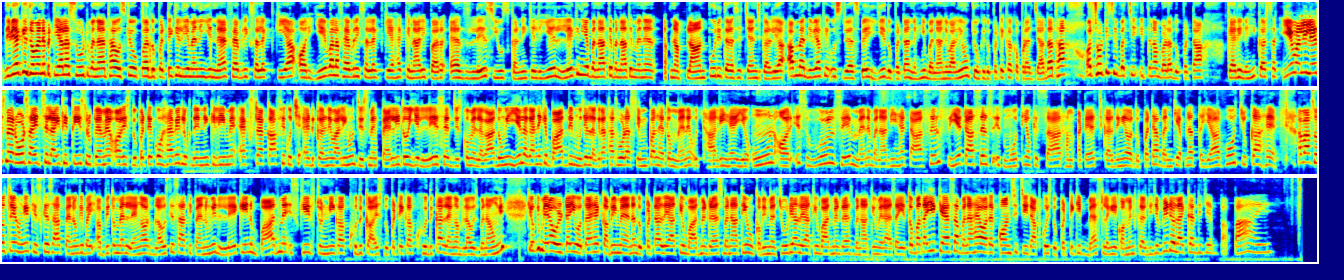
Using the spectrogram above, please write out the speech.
दिव्या की जो मैंने पटियाला सूट बनाया था, उसके ऊपर दुपट्टे के लिए मैंने ये नेट फैब्रिक सेलेक्ट किया और ये वाला फैब्रिक सेलेक्ट किया है किनारी पर एज लेस यूज़ करने के लिए। लेकिन ये बनाते बनाते मैंने अपना प्लान पूरी तरह से चेंज कर लिया। अब मैं दिव्या की उस ड्रेस पे ये दुपट्टा नहीं बनाने वाली हूँ, क्योंकि दुपट्टे का कपड़ा ज़्यादा था और छोटी सी बच्ची इतना बड़ा दुपट्टा कैरी नहीं कर सकती ये वाली लेस मैं रोड साइड से लाई थी तीस रुपये में और इस दुपट्टे को हैवी लुक देने के लिए मैं एक्स्ट्रा काफ़ी कुछ ऐड करने वाली हूँ, जिसमें पहली तो ये लेस है जिसको मैं लगा दूँगी। ये लगाने के बाद भी मुझे लग रहा था थोड़ा सिंपल है तो मैंने उठा ली है ये ऊन और इस वूल से मैंने बना दी हैं टासिल्स। ये टासिल्स इस मोतियों के साथ हम अटैच कर देंगे और दुपट्टा बन के अपना तैयार हो चुका है। अब आप सोच रहे होंगे किसके साथ पहनूँगी? भाई, अभी तो मैं लहंगा और ब्लाउज के साथ ही पहनूँगी, लेकिन बाद में इसकी चुन्नी का, खुद का, इस दुपट्टे का, खुद का लहंगा ब्लाउज बनाऊँगी, क्योंकि मेरा उल्टा ही होता है। कभी मैं ना, दुपट्टा ले आती हूँ, बाद में ड्रेस बनाती हूँ, कभी मैं चूड़ियाँ ले आती हूँ, बाद में ड्रेस बनाती हूँ, मेरा ऐसा ये तो बताइए कैसा बना है और कौन सी चीज़ आपको इस दुपट्टे की बेस्ट लगी? कॉमेंट कर दीजिए, वीडियो लाइक कर दीजिए। बाय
